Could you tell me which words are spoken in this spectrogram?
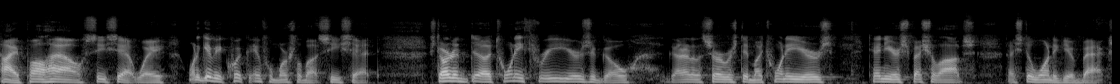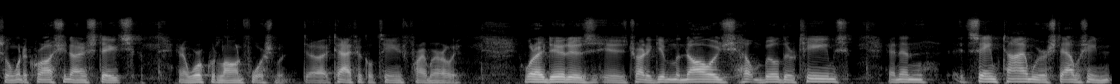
Hi, Paul Howe, CSAT Way. I want to give you a quick infomercial about CSAT. Started uh, 23 years ago, got out of the service, did my 20 years, 10 years special ops. I still wanted to give back. So I went across the United States and I worked with law enforcement, uh, tactical teams primarily. What I did is, is try to give them the knowledge, help them build their teams, and then at the same time we were establishing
